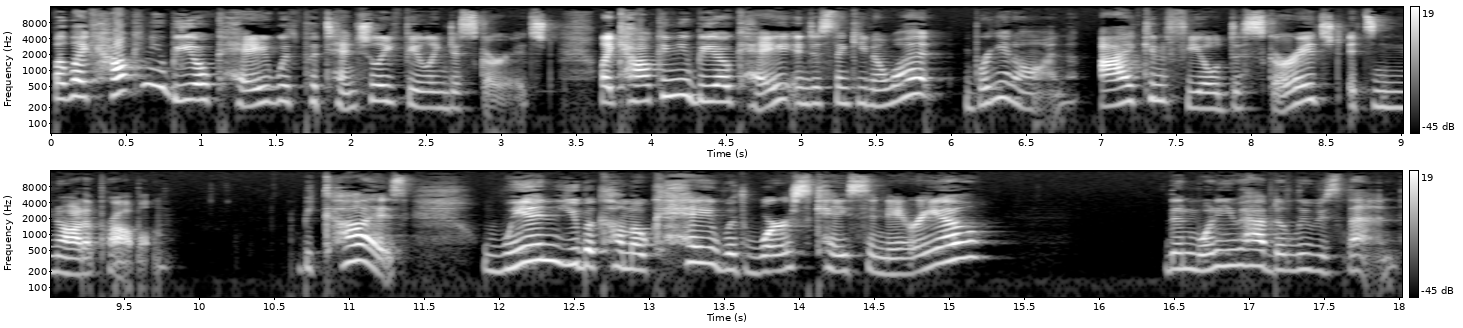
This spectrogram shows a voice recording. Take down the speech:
But like, how can you be okay with potentially feeling discouraged? Like, how can you be okay and just think, you know what? Bring it on. I can feel discouraged. It's not a problem. Because when you become okay with worst case scenario, then what do you have to lose then?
